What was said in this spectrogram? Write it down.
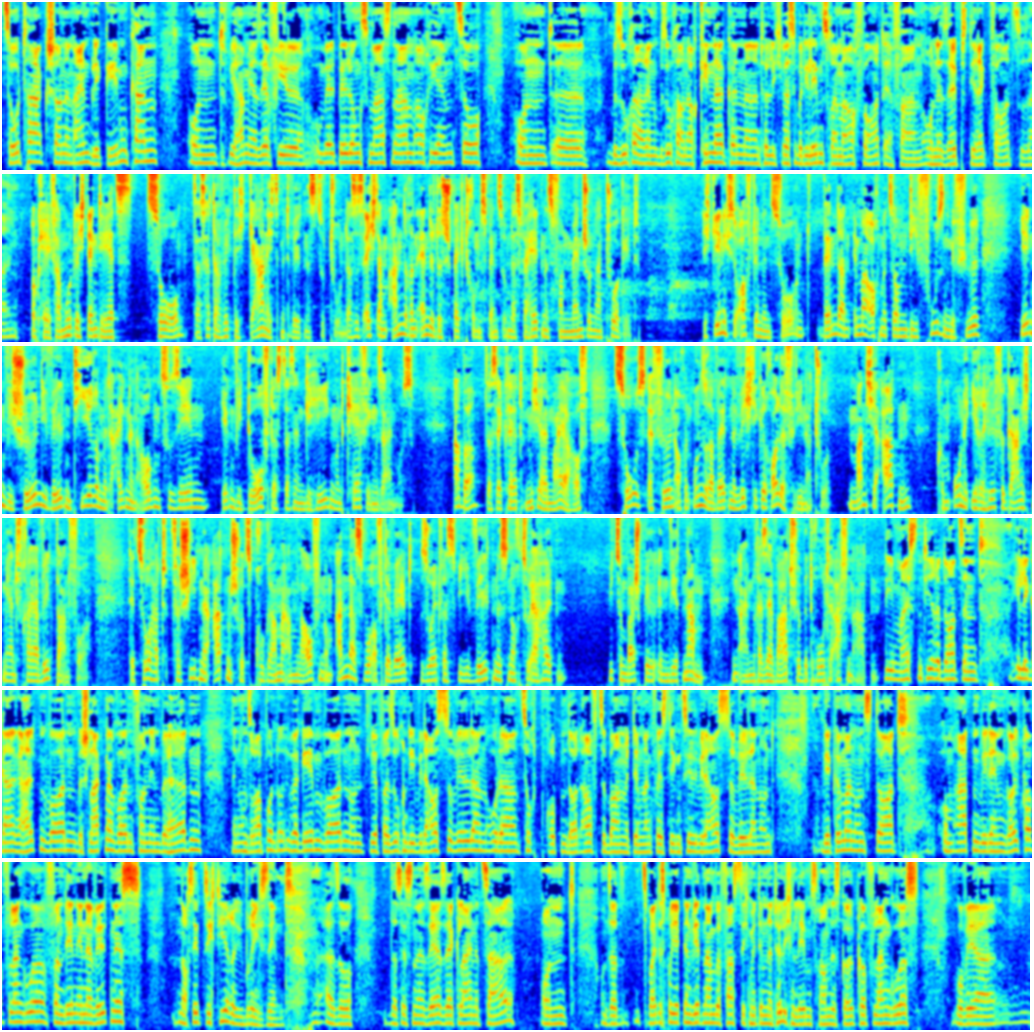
Zootag schon einen Einblick geben kann. Und wir haben ja sehr viel Umweltbildungsmaßnahmen auch hier im Zoo. Und äh, Besucherinnen und Besucher und auch Kinder können dann natürlich was über die Lebensräume auch vor Ort erfahren, ohne selbst direkt vor Ort zu sein. Okay, vermutlich denkt ihr jetzt, Zoo, das hat doch wirklich gar nichts mit Wildnis zu tun. Das ist echt am anderen Ende des Spektrums, wenn es um das Verhältnis von Mensch und Natur geht. Ich gehe nicht so oft in den Zoo und wenn dann immer auch mit so einem diffusen Gefühl, irgendwie schön, die wilden Tiere mit eigenen Augen zu sehen, irgendwie doof, dass das in Gehegen und Käfigen sein muss. Aber, das erklärt Michael Meyerhoff, Zoos erfüllen auch in unserer Welt eine wichtige Rolle für die Natur. Manche Arten kommen ohne ihre Hilfe gar nicht mehr in freier Wildbahn vor. Der Zoo hat verschiedene Artenschutzprogramme am Laufen, um anderswo auf der Welt so etwas wie Wildnis noch zu erhalten. Wie zum Beispiel in Vietnam, in einem Reservat für bedrohte Affenarten. Die meisten Tiere dort sind illegal gehalten worden, beschlagnahmt worden von den Behörden, in unsere Obhut übergeben worden und wir versuchen die wieder auszuwildern oder Zuchtgruppen dort aufzubauen mit dem langfristigen Ziel wieder auszuwildern. Und wir kümmern uns dort um Arten wie den Goldkopflangur, von denen in der Wildnis noch 70 Tiere übrig sind. Also das ist eine sehr, sehr kleine Zahl. Und unser zweites Projekt in Vietnam befasst sich mit dem natürlichen Lebensraum des Goldkopflangurs, wo wir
